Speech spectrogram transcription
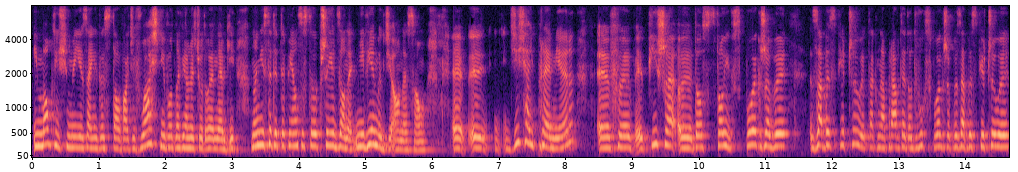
i mogliśmy je zainwestować właśnie w odnawialne źródła energii? No niestety te pieniądze zostały przejedzone. Nie wiemy, gdzie one są. E, e, Dzisiaj premier e, pisze do swoich spółek, żeby zabezpieczyły tak naprawdę do dwóch spółek, żeby zabezpieczyły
